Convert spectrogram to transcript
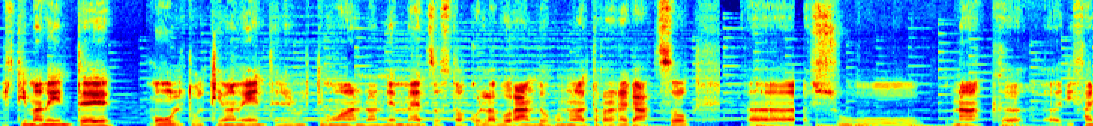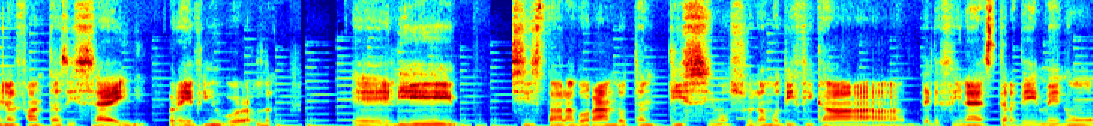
ultimamente, molto ultimamente, nell'ultimo anno, anno e mezzo, sto collaborando con un altro ragazzo uh, su un hack uh, di Final Fantasy VI, Brave New World, e lì si sta lavorando tantissimo sulla modifica delle finestre, dei menu,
